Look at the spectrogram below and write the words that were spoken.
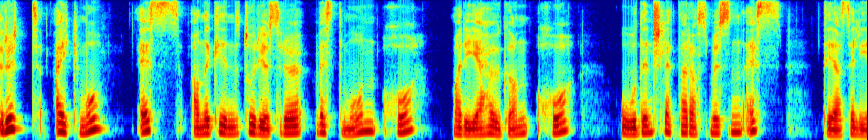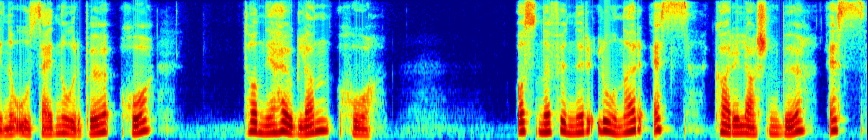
Ruth Eikmo, S, Anne Krine Torjøsrød Vestmoen, H, Marie Haugan, H, Odin Sletta Rasmussen, S, Thea Celine Oseid Nordbø, H, Tonje Haugland, H. Åsne Funner Lonar S, Kari Larsen Bø S,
